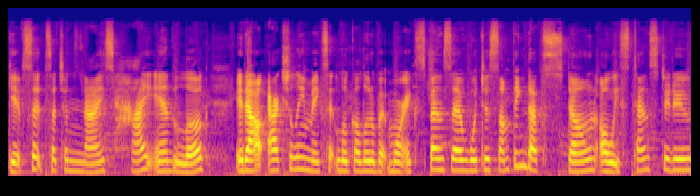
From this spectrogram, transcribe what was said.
gives it such a nice high-end look. It actually makes it look a little bit more expensive which is something that stone always tends to do.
